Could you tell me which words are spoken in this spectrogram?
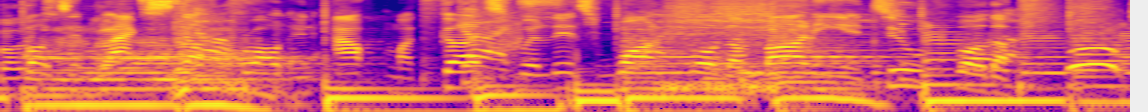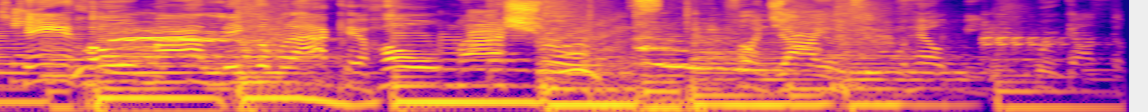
Bugs and black stuff crawling out my guts. Well, it's one for the money and two for the. Can't hold my liquor, but I can hold my shrooms. Fungi to help me work out the.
